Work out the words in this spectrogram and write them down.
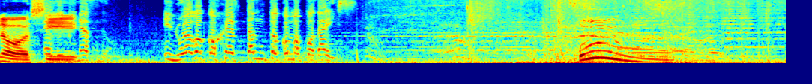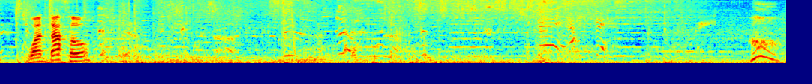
Dímelo, si... Eliminadlo. Y luego coged tanto como podáis. ¡Uh! Guantazo. ¡Oh!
